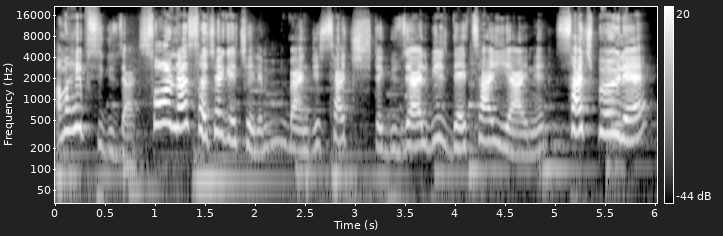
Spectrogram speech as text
Ama hepsi güzel. Sonra saça geçelim. Bence saç da güzel bir detay yani. Saç böyle.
